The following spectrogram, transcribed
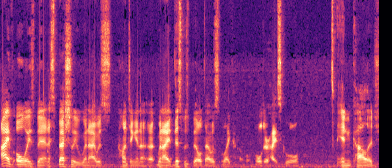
I've always been, especially when I was hunting in a, uh, when I this was built, I was like older high school, in college,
